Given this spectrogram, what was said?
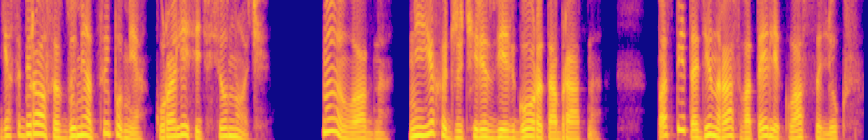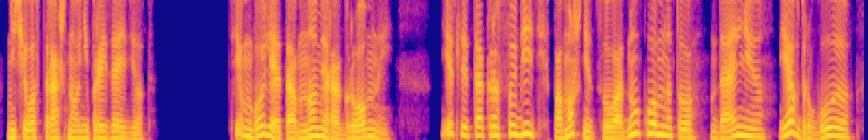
Я собирался с двумя цыпами куролесить всю ночь. Ну и ладно, не ехать же через весь город обратно. Поспит один раз в отеле класса люкс, ничего страшного не произойдет. Тем более там номер огромный. Если так рассудить, помощницу в одну комнату, дальнюю, я в другую —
